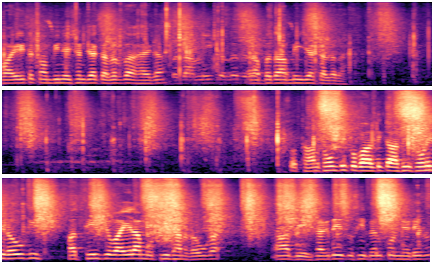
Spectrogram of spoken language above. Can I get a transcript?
ਵਾਈਟ ਕੰਬੀਨੇਸ਼ਨ ਜਿਹਾ ਕਲਰ ਦਾ ਹੈਗਾ। ਬਦਾਮੀ ਕਲਰ ਬਦਾਮੀ ਜਿਹਾ ਕਲਰ ਸੋ ਥਣ ਥਣ ਦੀ ਕੁਆਲਿਟੀ ਕਾਫੀ ਸੋਹਣੀ ਰਹੂਗੀ ਹੱਥੀ ਚਵਾਈ ਵਾਲਾ ਮੁੱਠੀ ਥਣ ਰਹੂਗਾ। ਆ ਦੇਖ ਸਕਦੇ ਤੁਸੀਂ ਬਿਲਕੁਲ ਨੇੜੇ ਤੋਂ।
